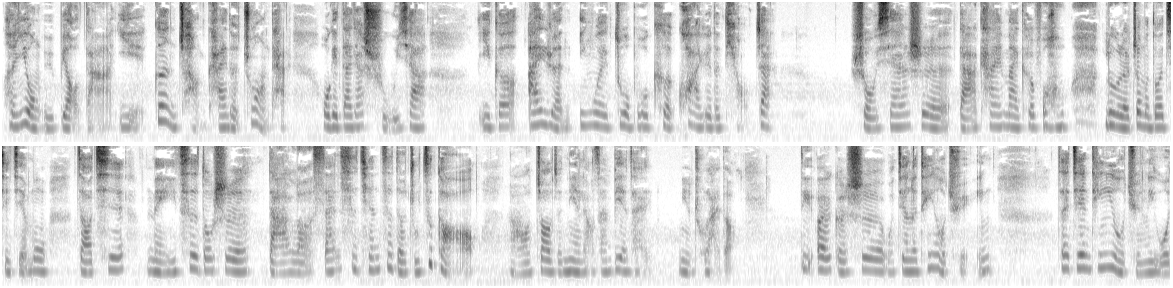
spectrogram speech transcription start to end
很勇于表达，也更敞开的状态。我给大家数一下，一个 I 人因为做播客跨越的挑战。首先是打开麦克风，录了这么多期节目，早期每一次都是打了三四千字的逐字稿，然后照着念两三遍才念出来的。第二个是我建了听友群，在建听友群里，我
